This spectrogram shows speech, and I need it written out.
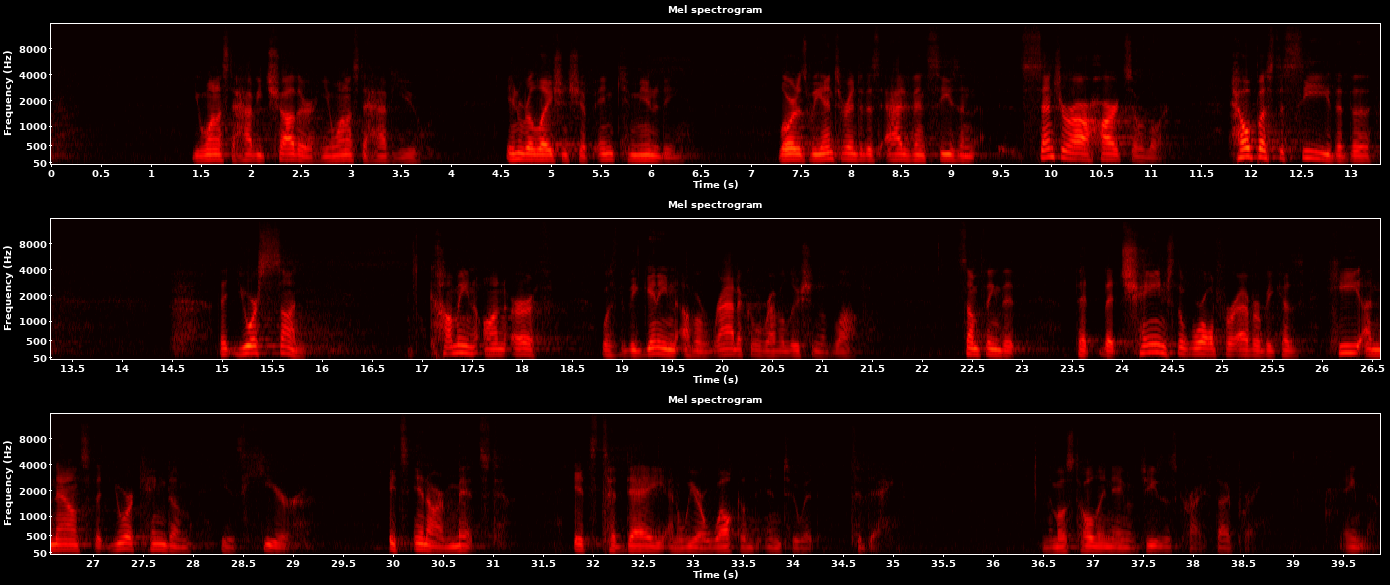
You want us to have each other. You want us to have you in relationship, in community. Lord, as we enter into this Advent season, center our hearts, O oh Lord. Help us to see that, the, that your Son coming on earth was the beginning of a radical revolution of love. Something that, that, that changed the world forever because he announced that your kingdom is here. It's in our midst. It's today, and we are welcomed into it today. In the most holy name of Jesus Christ, I pray. Amen.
